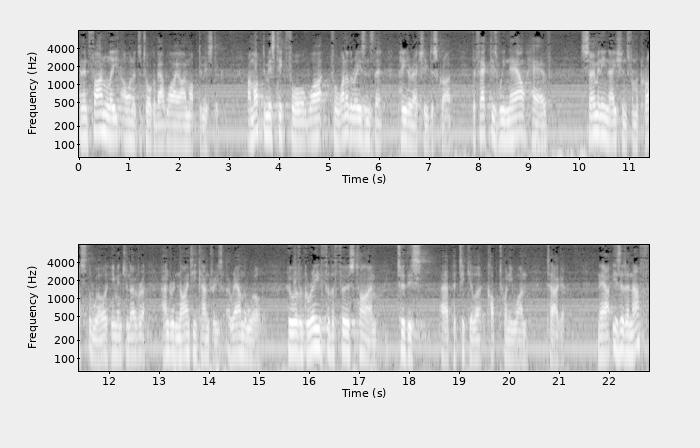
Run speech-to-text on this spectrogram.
And then finally, I wanted to talk about why I'm optimistic. I'm optimistic for, what, for one of the reasons that Peter actually described. The fact is, we now have so many nations from across the world, he mentioned over 190 countries around the world, who have agreed for the first time to this uh, particular COP21 target. Now, is it enough?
